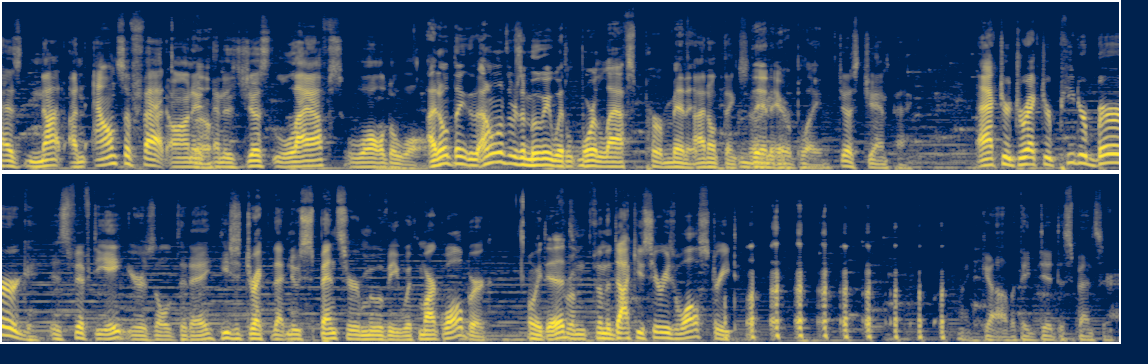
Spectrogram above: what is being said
has not an ounce of fat on it No. and is just laughs wall to wall. I don't think I don't know if there's a movie with more laughs per minute. I don't think so. Than either. Airplane. Just jam packed. Actor director Peter Berg is 58 years old today. He just directed that new Spenser movie with Mark Wahlberg. Oh, he did? From, from the docuseries Wahl Street. My God, what they did to Spenser.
